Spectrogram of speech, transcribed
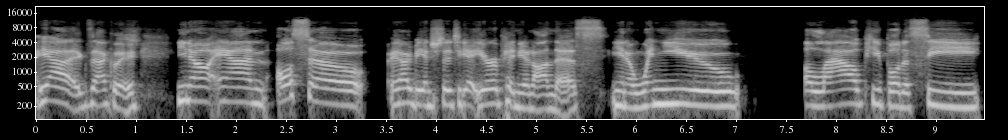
Yeah, exactly. You know, and also, I'd be interested to get your opinion on this. You know, when you allow people to see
